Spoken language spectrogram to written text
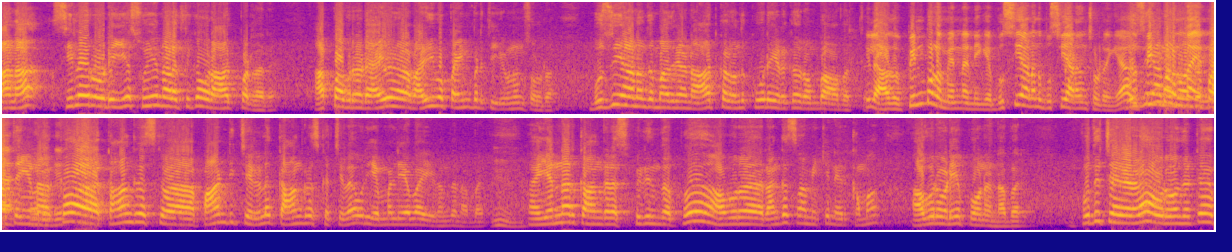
ஆனா சிலருடைய சுயநலத்துக்கு அவர் ஆட்படுறாரு. அப்ப அவரோட அறிவை- அறிவை பயன்படுத்திக்கணும்னு புசி ஆனந்த் மாதிரியான ஆட்கள் வந்து கூட இருக்கிறது ரொம்ப ஆபத்து. இல்ல அது பின்புலம் என்ன? நீங்க புசி ஆனந்த் சொல்றீங்க. ஆனந்த் அவருக்கு? பாத்தீங்கன்னாக்கா காங்கிரஸ் பாண்டிச்சேரியில காங்கிரஸ் கட்சியில ஒரு எம்எல்ஏவா இருந்த நபர். என்ஆர் காங்கிரஸ் பிரிந்தப்போ அவர் ரங்கசாமிக்கு நெருக்கமா அவரோடய போன நபர். புதுச்சேரியில அவர் வந்துட்டு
